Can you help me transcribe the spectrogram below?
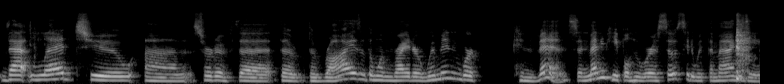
that led to um, sort of the, the, the rise of the woman writer. Women were convinced, and many people who were associated with the magazine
